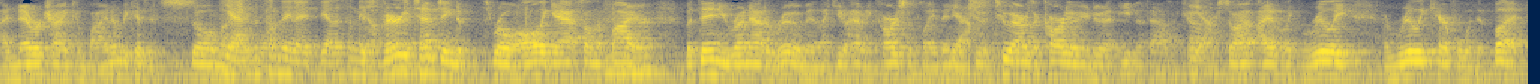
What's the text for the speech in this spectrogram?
I never try and combine them because it's so much. yeah, at that's something. I, yeah, that's something. It's very tempting to throw all the gas on the Mm-hmm. fire, but then you run out of room and like you don't have any cards to play. Then Yeah. you're doing two hours of cardio and you're doing eating a thousand calories. Yeah. So I, I like really, I'm really careful with it, but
